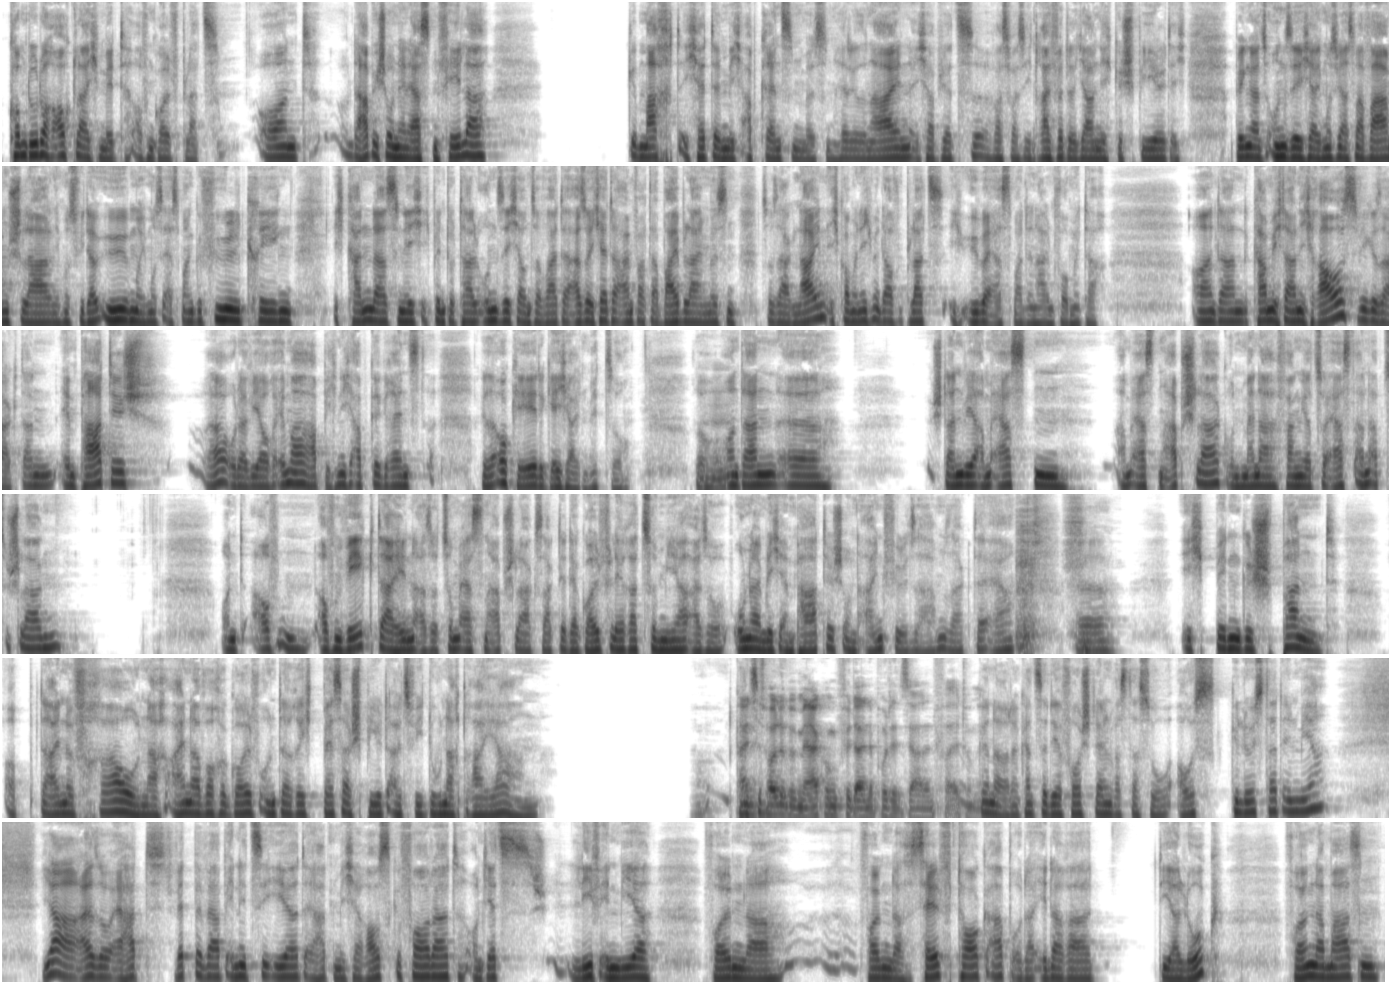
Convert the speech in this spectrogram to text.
komm du doch auch gleich mit auf den Golfplatz. Und, und da habe ich schon den ersten Fehler gemacht, ich hätte mich abgrenzen müssen. Ich hätte gesagt, nein, ich habe jetzt, äh, was weiß ich, ein Dreivierteljahr nicht gespielt. Ich bin ganz unsicher, ich muss mich erstmal warm schlagen, ich muss wieder üben, ich muss erstmal ein Gefühl kriegen, ich kann das nicht, ich bin total unsicher und so weiter. Also ich hätte einfach dabei bleiben müssen, zu sagen, nein, ich komme nicht mit auf den Platz, ich übe erstmal den halben Vormittag. Und dann kam ich da nicht raus, wie gesagt, dann empathisch ja, oder wie auch immer, habe ich nicht abgegrenzt, gesagt, okay, da gehe ich halt mit so. so mhm. Und dann äh, standen wir am ersten, am ersten Abschlag und Männer fangen ja zuerst an abzuschlagen. Und auf, auf dem Weg dahin, also zum ersten Abschlag, sagte der Golflehrer zu mir, also unheimlich empathisch und einfühlsam, sagte er, äh, ich bin gespannt, ob deine Frau nach einer Woche Golfunterricht besser spielt als wie du nach drei Jahren. Kannst Eine tolle Bemerkung für deine Potenzialentfaltung. Genau, dann kannst du dir vorstellen, was das so ausgelöst hat in mir. Ja, also er hat Wettbewerb initiiert, er hat mich herausgefordert und jetzt lief in mir folgender, folgender Self-Talk ab oder innerer Dialog folgendermaßen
